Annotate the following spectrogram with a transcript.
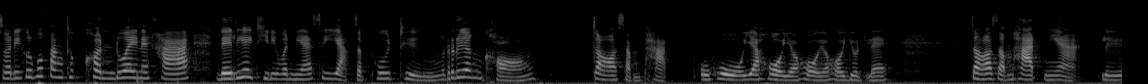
สวัสดีคุณผู้ฟังทุกคนด้วยนะคะ Daily IT ในวันนี้สิอยากจะพูดถึงเรื่องของจอสัมผัส โอ้โห อย่าโหอย่าโหอย่าโหหยุดเลย จอสัมผัสเนี่ย หรือ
